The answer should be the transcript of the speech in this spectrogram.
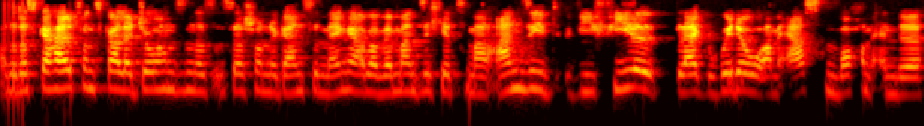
Also das Gehalt von Scarlett Johansson, das ist ja schon eine ganze Menge, aber wenn man sich jetzt mal ansieht, wie viel Black Widow am ersten Wochenende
